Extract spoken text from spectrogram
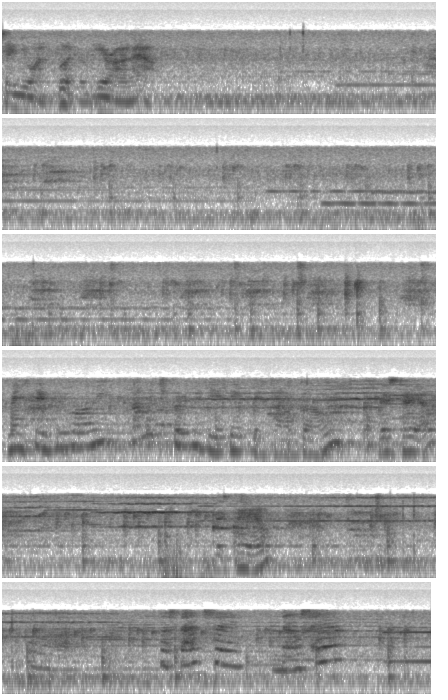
Continue on foot from here on out. Master Rory, how much further do you think this tail goes? This tail. This tail. Does that say nose hair?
